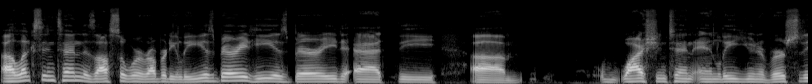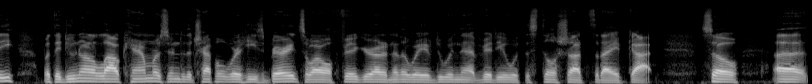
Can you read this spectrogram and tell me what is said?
Uh, Lexington is also where Robert E. Lee is buried. He is buried at the um, Washington and Lee University, but they do not allow cameras into the chapel where he's buried, so I will figure out another way of doing that video with the still shots that I've got. So uh,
